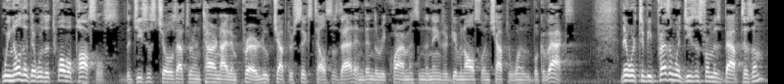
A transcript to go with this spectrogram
We know that there were the 12 apostles that Jesus chose after an entire night in prayer. Luke chapter 6 tells us that, and then the requirements and the names are given also in chapter 1 of the book of Acts. They were to be present with Jesus from his baptism,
